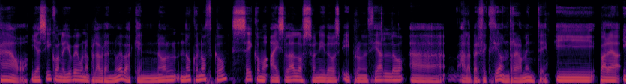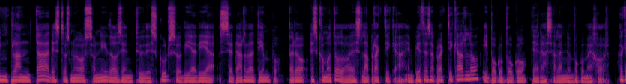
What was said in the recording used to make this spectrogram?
cow. Y así cuando yo veo una palabra nueva que no, no conozco, sé cómo aislar los sonidos y pronunciarlo a, a la perfección realmente. Y para implantar estos nuevos sonidos en tu discurso día a día se tarda tiempo, pero es como todo, es la práctica. Empiezas a practicarlo y poco a poco te hará saliendo un poco mejor. Ok,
